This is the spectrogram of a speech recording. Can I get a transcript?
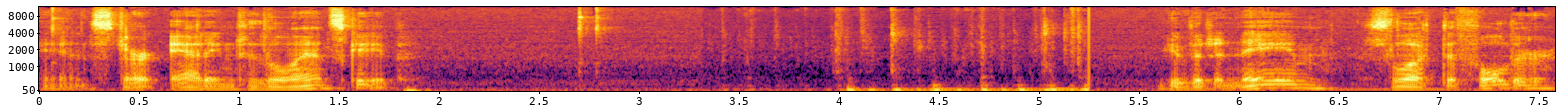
and start adding to the landscape. Give it a name, select a folder,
